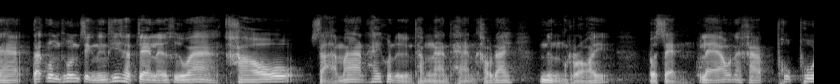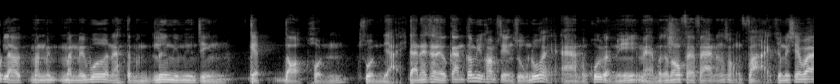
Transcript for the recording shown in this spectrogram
นะฮะแต่กลุ่มทุนสิ่งหนึ่งที่ชัดเจนเลยก็คือว่าเขาสามารถให้คนอื่นทำงานแทนเขาได้หนึ่งร้อย ปอร์เซ็นต์แล้วนะครับพูดพูดแล้วมันมันไม่เวอร์นะแต่มันเรื่องนี้จริง ๆ เก็บดอกผลส่วนใหญ่ แต่ในขณะเดียวกันก็มีความเสี่ยงสูงด้วยอ่าผมพูดแบบนี้แหมมันก็ต้องแฟร์ทั้งสองฝ่าย คือไม่ใช่ว่า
